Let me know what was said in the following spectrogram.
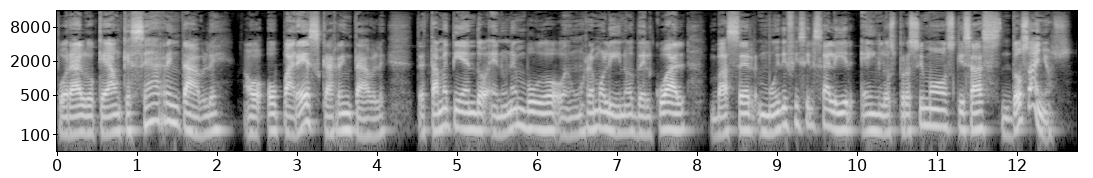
por algo que aunque sea rentable o, o parezca rentable, te está metiendo en un embudo o en un remolino del cual va a ser muy difícil salir en los próximos quizás dos años.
